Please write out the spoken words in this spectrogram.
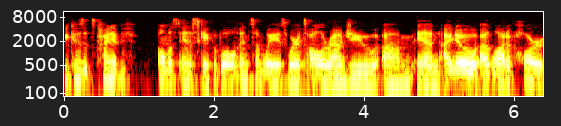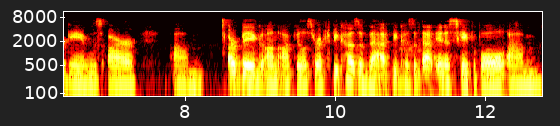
because it's kind of almost inescapable in some ways, where it's all around you. Um, and I know a lot of horror games are um, are big on the Oculus Rift because of that, because of that inescapable, um,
